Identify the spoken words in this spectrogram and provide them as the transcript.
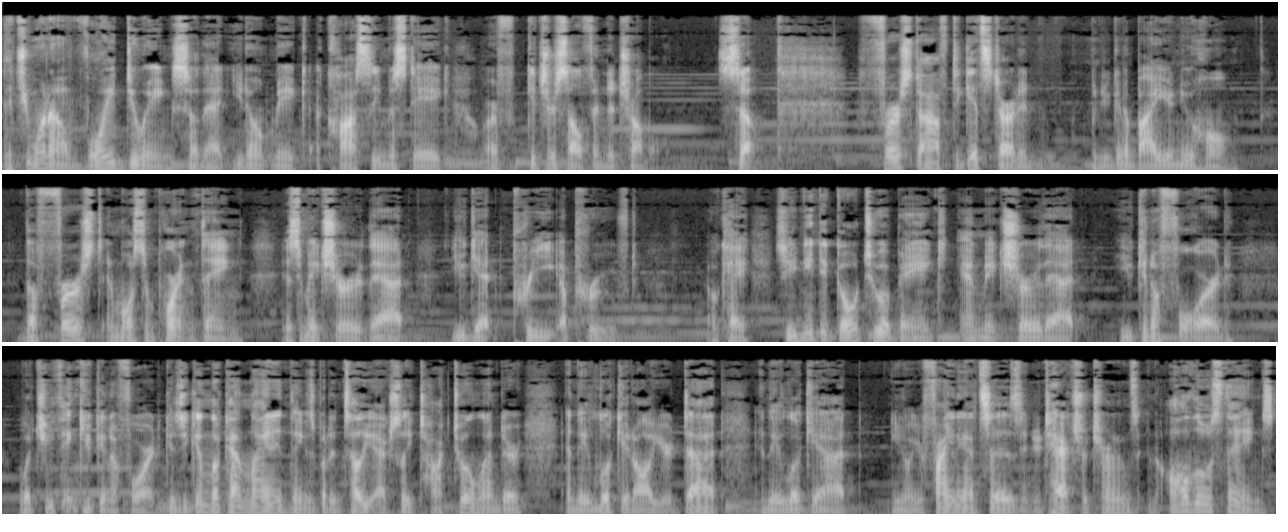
that you want to avoid doing so that you don't make a costly mistake or get yourself into trouble. So, first off, to get started, when you're going to buy your new home, the first and most important thing is to make sure that you get pre approved. Okay, so you need to go to a bank and make sure that you can afford what you think you can afford because you can look online and things but until you actually talk to a lender and they look at all your debt and they look at you know your finances and your tax returns and all those things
